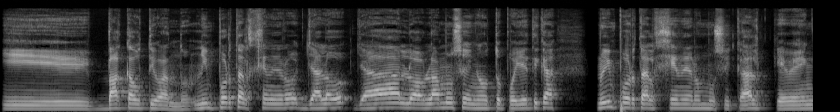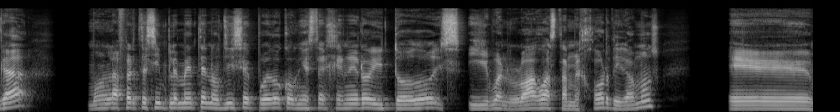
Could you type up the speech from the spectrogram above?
y va cautivando. No importa el género, ya lo, ya lo hablamos en Autopoética, no importa el género musical que venga. Mon Laferte simplemente nos dice puedo con este género y todo y bueno, lo hago hasta mejor, digamos. Eh,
